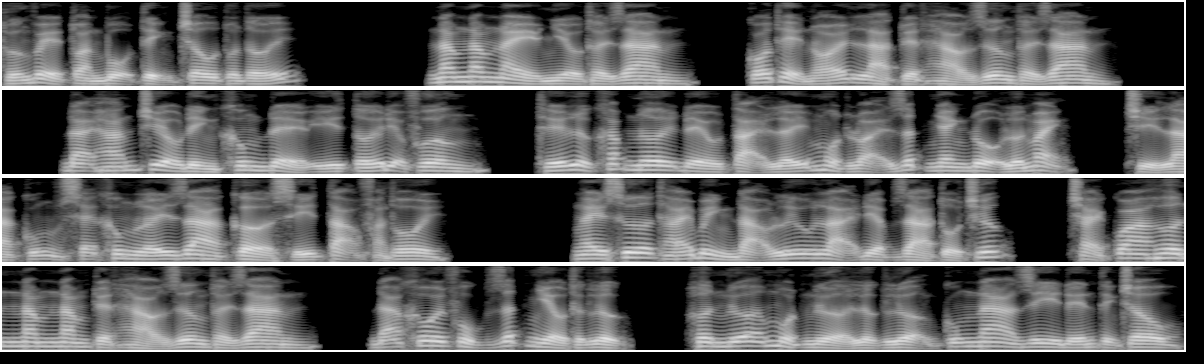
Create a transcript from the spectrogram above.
hướng về toàn bộ tỉnh Châu tuôn tới. Năm năm này nhiều thời gian, có thể nói là tuyệt hảo dương thời gian. Đại Hán triều đình không để ý tới địa phương, thế lực khắp nơi đều tại lấy một loại rất nhanh độ lớn mạnh, chỉ là cũng sẽ không lấy ra cờ xí tạo phản thôi. Ngày xưa Thái Bình đạo lưu lại điệp giả tổ chức, trải qua hơn 5 năm tuyệt hảo dương thời gian, đã khôi phục rất nhiều thực lực, hơn nữa một nửa lực lượng cũng na di đến Tịnh Châu.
